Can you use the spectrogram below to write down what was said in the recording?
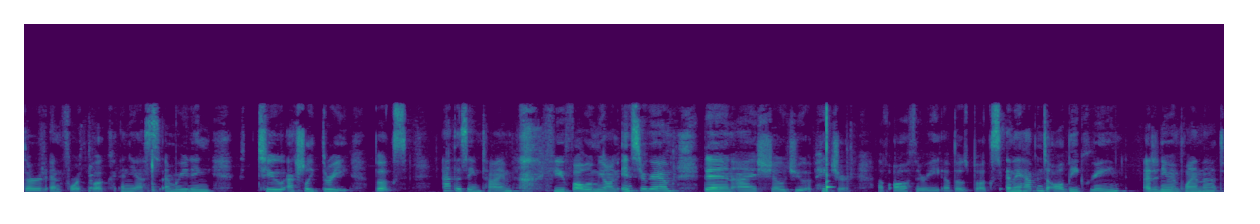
third and fourth book. And yes, I'm reading two, actually three books at the same time. if you follow me on Instagram, then I showed you a picture of all three of those books. And they happen to all be green. I didn't even plan that,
